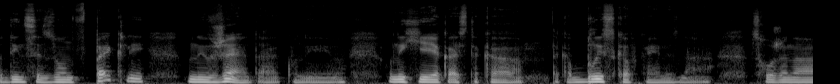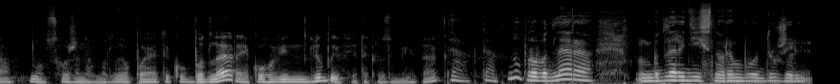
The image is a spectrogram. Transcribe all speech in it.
один сезон в пеклі, вони вже так, вони, у них є якась така така блискавка, я не знаю, схожа на, ну, схожа на, можливо, поетику Бодлера, якого він любив, я так розумію, так? Так, так. Ну, про Бодлера, Бодлера дійсно Рембо дуже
